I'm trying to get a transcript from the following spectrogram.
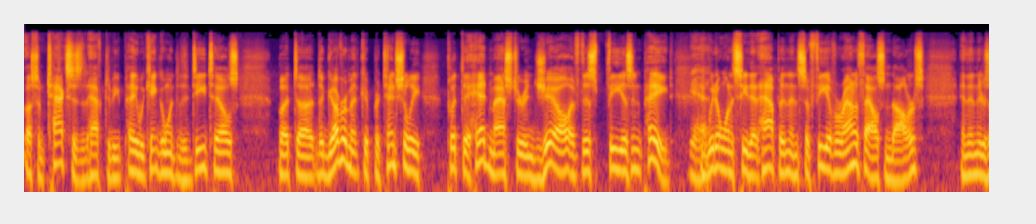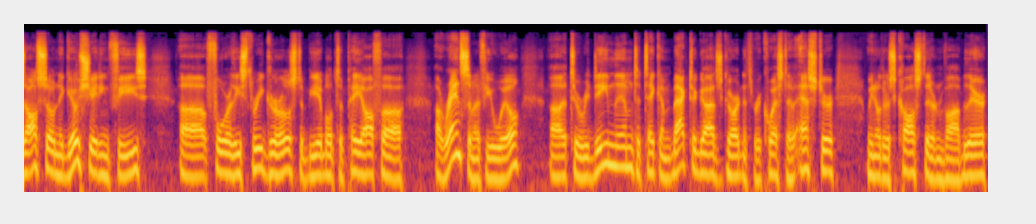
uh, some taxes that have to be paid. We can't go into the details but uh, the government could potentially put the headmaster in jail if this fee isn't paid. Yeah. And we don't want to see that happen. And it's a fee of around $1,000. And then there's also negotiating fees uh, for these three girls to be able to pay off a, a ransom, if you will. Uh, to redeem them, to take them back to God's garden at the request of Esther. We know there's costs that are involved there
